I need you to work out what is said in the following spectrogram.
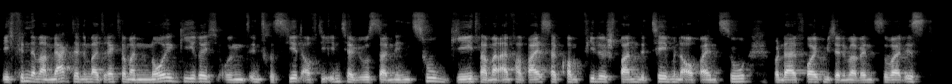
ich finde, man merkt dann immer direkt, wenn man neugierig und interessiert auf die Interviews dann hinzugeht, weil man einfach weiß, da kommen viele spannende Themen auf einen zu. Von daher freue ich mich dann immer, wenn es soweit ist.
